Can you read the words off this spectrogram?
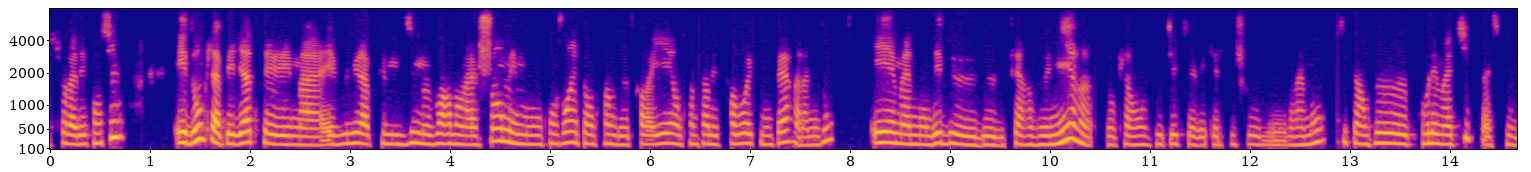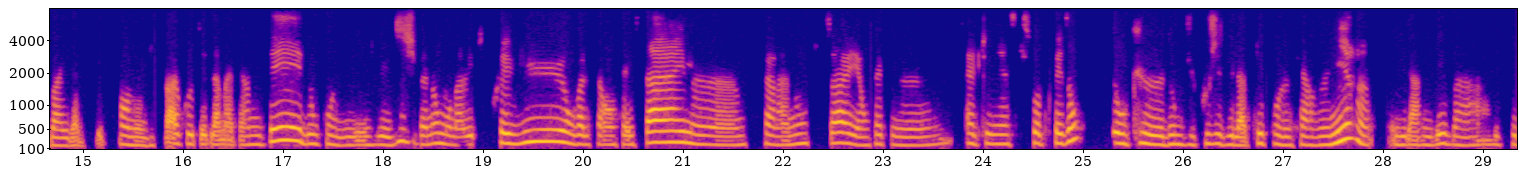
sur la défensive. Et donc, la pédiatre est, est venue l'après-midi me voir dans la chambre et mon conjoint était en train de travailler, en train de faire des travaux avec mon père à la maison. Et elle m'a demandé de, de, le faire venir. Donc là, on se doutait qu'il y avait quelque chose vraiment. C'était un peu problématique parce que bah, il a, on n'habite pas à côté de la maternité. Donc on lui, je lui ai dit, je ben non, on avait tout prévu, on va le faire en FaceTime, euh, faire l'annonce, tout ça. Et en fait, euh, elle tenait à ce qu'il soit présent. Donc, euh, donc du coup, j'ai dû l'appeler pour le faire venir. Et il arrivait bah, avec ses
